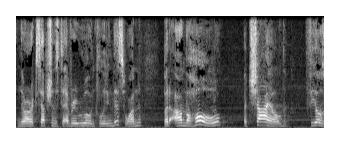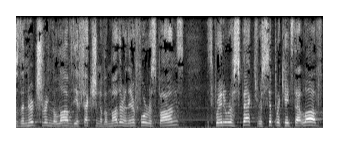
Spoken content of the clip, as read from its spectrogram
and there are exceptions to every rule, including this one, but on the whole, a child feels the nurturing, the love, the affection of a mother, and therefore responds with greater respect, reciprocates that love.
